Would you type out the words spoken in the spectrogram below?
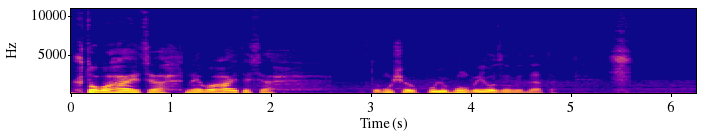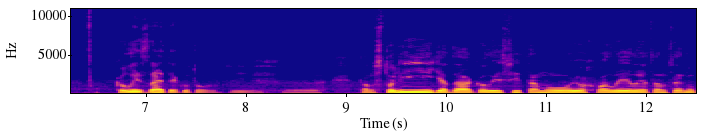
Хто вагається, не вагайтеся, тому що по-любому ви його заведете. Колись, знаєте, як ото е, там століття, да, колись всі там ой, хвалили, там це, ну,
